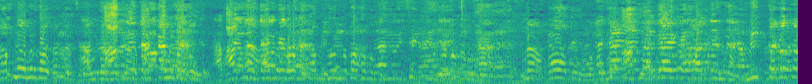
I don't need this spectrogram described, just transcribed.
আপনি আমার গায়ে হাত দিচ্ছেন। আপনি আপনি। হ্যাঁ। না গায়ে দিন। মিথ্যা কথা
